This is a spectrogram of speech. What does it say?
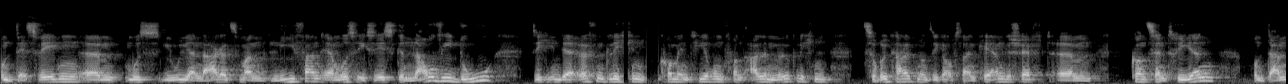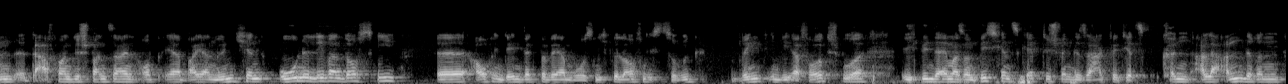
Und deswegen ähm, muss Julian Nagelsmann liefern. Er muss, ich sehe es genau wie du, sich in der öffentlichen Kommentierung von allem Möglichen zurückhalten und sich auf sein Kerngeschäft ähm, konzentrieren. Und dann äh, darf man gespannt sein, ob er Bayern München ohne Lewandowski äh, auch in den Wettbewerben, wo es nicht gelaufen ist, zurück bringt in die Erfolgsspur. Ich bin da immer so ein bisschen skeptisch, wenn gesagt wird, jetzt können alle anderen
